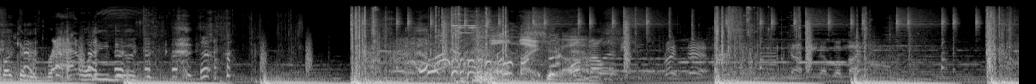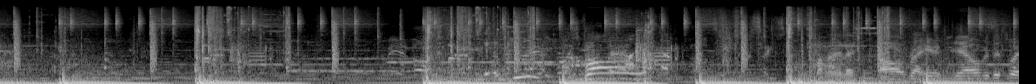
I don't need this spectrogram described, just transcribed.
fucking rat. What are you doing? Oh my god. Right there. Copy, number nine. Behind us. Oh, right here. Yeah, over this way.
